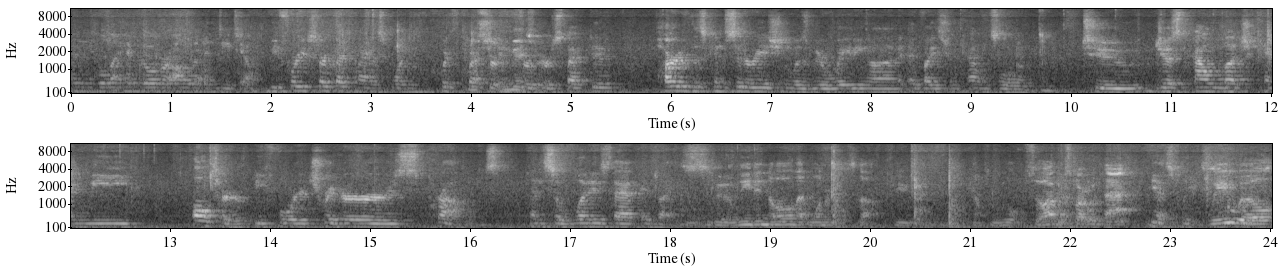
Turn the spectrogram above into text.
and we'll let him go over all of them in detail. Before you start that, can I ask one quick question for sir. perspective? Part of this consideration was we were waiting on advice from council to just how much can we alter before it triggers problems? And so what is that advice? We're going to lead into all that wonderful stuff, you, Councilman Wolf. So I will start with that. Yes, please. We will.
